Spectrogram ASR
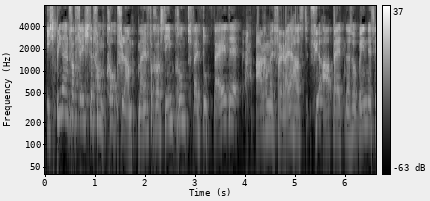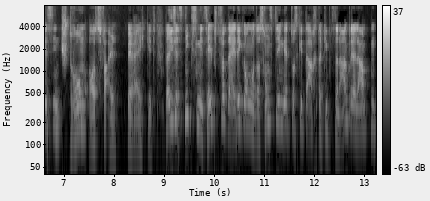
Ich bin ein Verfechter von Kopflampen, einfach aus dem Grund, weil du beide Arme frei hast für Arbeiten. Also wenn es jetzt in Stromausfallbereich geht. Da ist jetzt nichts mit Selbstverteidigung oder sonst irgendetwas gedacht, da gibt es dann andere Lampen.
